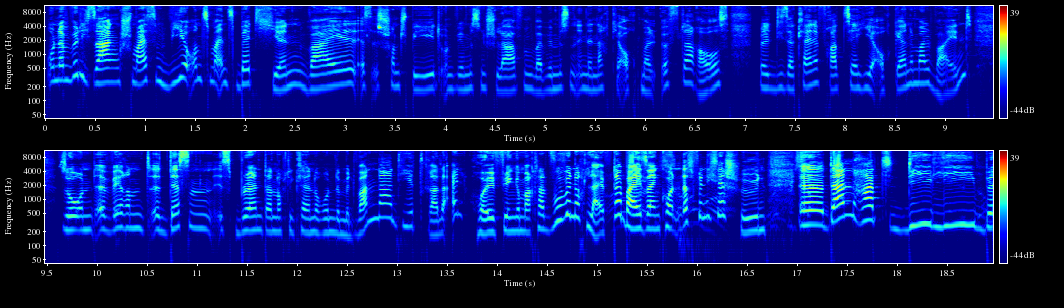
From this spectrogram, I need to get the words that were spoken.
Und dann würde ich sagen, schmeißen wir uns mal ins Bettchen, weil es ist schon spät und wir müssen schlafen, weil wir müssen in der Nacht ja auch mal öfter raus, weil dieser kleine Fratz ja hier auch gerne mal weint. So, und äh, währenddessen ist Brand dann noch die kleine Runde mit Wanda, die jetzt gerade ein Häufchen gemacht hat, wo wir noch live dabei sein konnten. Das finde ich sehr schön. Äh, dann hat die liebe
